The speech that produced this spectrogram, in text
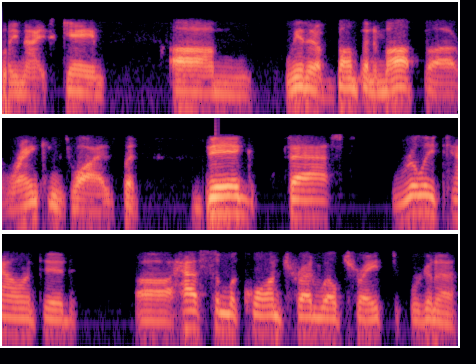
really nice game. Um, we ended up bumping him up uh, rankings wise, but big, fast, really talented. Uh, has some Laquon Treadwell traits. We're gonna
